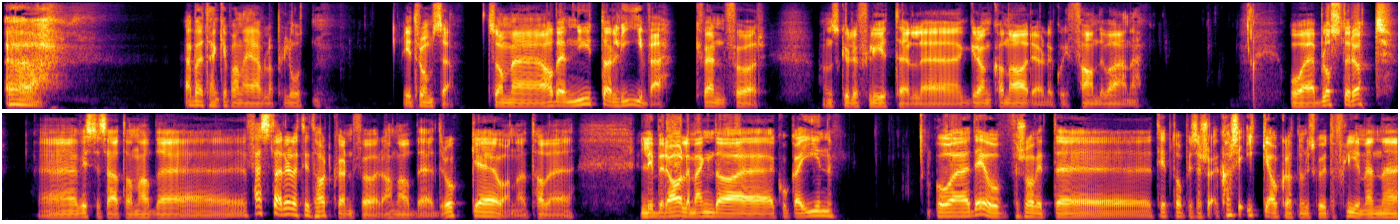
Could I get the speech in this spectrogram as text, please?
Uh, Jeg bare tenker på den jævla piloten i Tromsø, som uh, hadde nyta livet kvelden før han skulle fly til uh, Gran Canaria, eller hvor faen det var henne, og eh, blåste rødt. Eh, viste seg at han hadde festa relativt hardt kvelden før. Han hadde drukket, og han hadde tatt liberale mengder eh, kokain. Og eh, det er jo for så vidt uh, tipp topp i seg sjøl. Kanskje ikke akkurat når du skal ut og fly, men uh,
